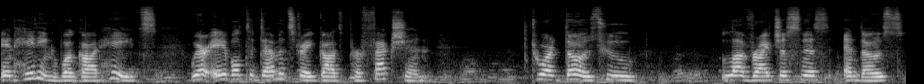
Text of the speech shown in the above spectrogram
and hating what God hates, we are able to demonstrate God's perfection toward those who love righteousness and those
